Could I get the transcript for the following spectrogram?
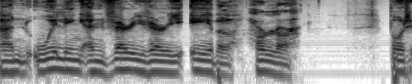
and willing and very, very able hurler. But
